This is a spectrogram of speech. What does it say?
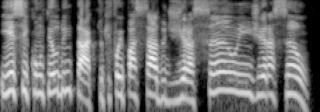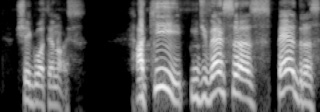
E esse conteúdo intacto, que foi passado de geração em geração, chegou até nós. Aqui, em diversas pedras,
